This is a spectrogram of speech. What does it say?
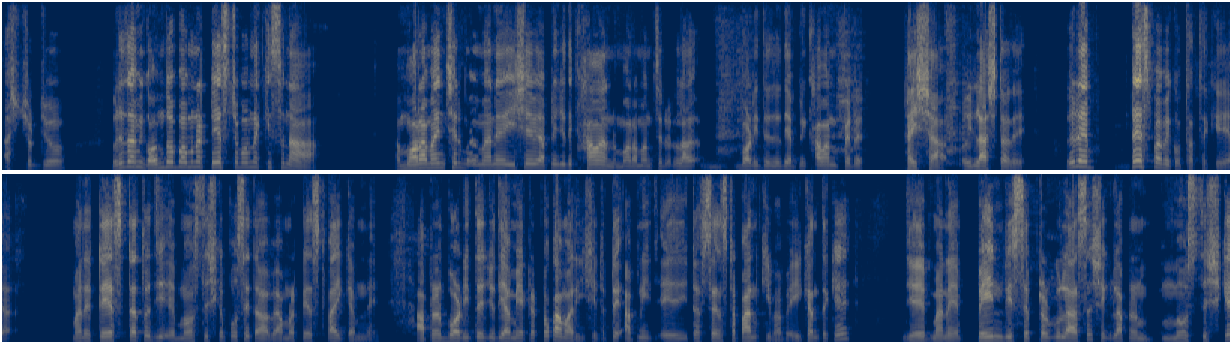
আশ্চর্য! ওইটা তো আমি গন্ধ পাবো না, টেস্টও পাবো না, কিছু না। মরা মাইনষের মা মানে ইসে আপনি যদি খাওয়ান, মরা মাংসের বডিতে যদি আপনি খাওয়ান পেটে ঠাইসা ওই লাশটারে, ওইটা টেস্ট পাবে কোথা থেকে? মানে টেস্টটা তো জি মস্তিষ্কে পৌঁছাইতে হবে। আমরা টেস্ট পাই কেমনে? আপনার বডিতে যদি আমি একটা টোকা মারি, সেটা আপনি এইটার সেন্সটা পান কীভাবে? এইখান থেকে যে মানে পেইন রিসেপ্টরগুলো আছে সেগুলো আপনার মস্তিষ্কে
